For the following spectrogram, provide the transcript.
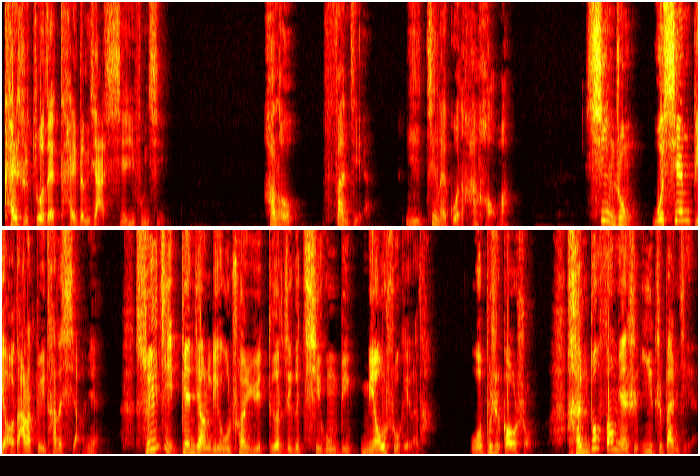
开始坐在台灯下写一封信。Hello，范姐，你近来过得还好吗？信中我先表达了对他的想念，随即便将柳川鱼得的这个气功病描述给了他。我不是高手，很多方面是一知半解。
